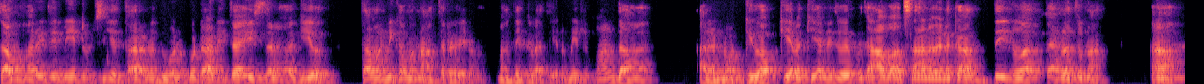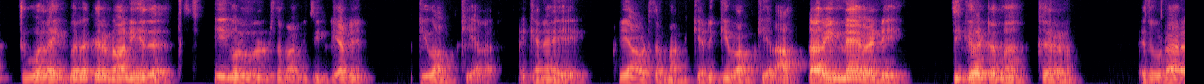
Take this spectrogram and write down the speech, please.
සමහර විට මීටර් 100 තරඟ දුවනකොට අනිත් අය ඉස්සරහා ගියොත් තමන් නිකම නතර වෙනවා. මම දැකලා තියෙනවා. මීටර් 5000 අර not give up කියලා කියන්නේ දුවපුත අවසාන වෙනකන් දිනුවත් පැරතුණා. ආ දුවලා ඉවර කරනවා නේද? ඒගොල්ලෝ තමයි අපි කියන්නේ give up කියලා. ඒ කියන්නේ ඒ ක්‍රියාවට තමයි අපි කියන්නේ give up කියලා. අත්තරින්නේ නැහැ වැඩේ. දිගටම කරනවා. එතකොට අර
